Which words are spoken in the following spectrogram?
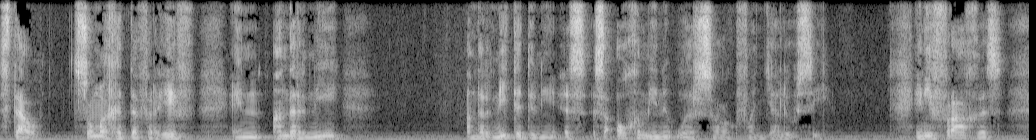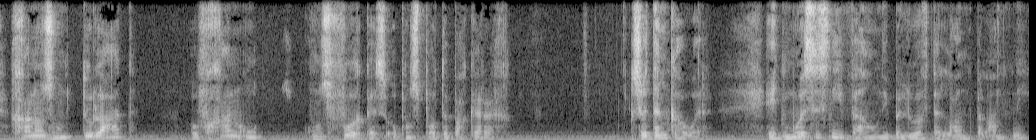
stel sommige te verhef en ander nie ander nie te doen nie is is 'n algemene oorsaak van jaloesie. En die vraag is, gaan ons hom toelaat of gaan ons ons fokus op ons pottebakkerig? So dink daaroor. Het Moses nie wel in die beloofde land beland nie?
